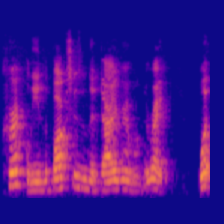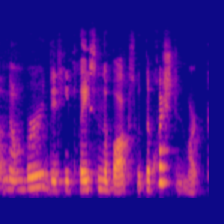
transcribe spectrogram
correctly in the boxes in the diagram on the right. What number did he place in the box with the question mark?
